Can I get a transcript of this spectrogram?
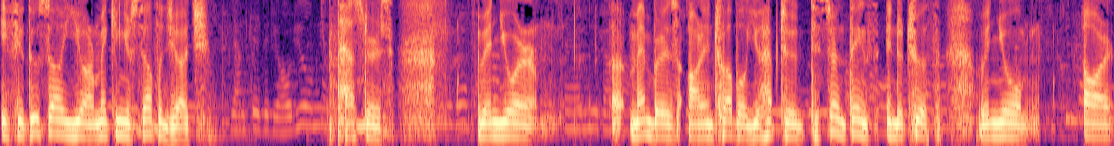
If you do so, you are making yourself a judge. Pastors, when your uh, members are in trouble, you have to discern things in the truth. When you are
